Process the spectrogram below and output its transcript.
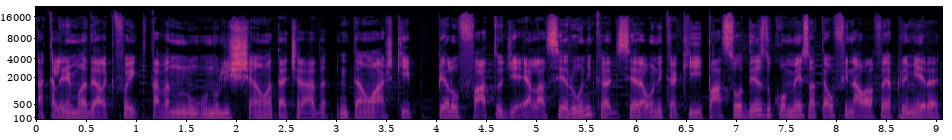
aquela irmã dela que foi que tava no, no lixão até tirada. Então acho que pelo fato de ela ser única, de ser a única que passou desde o começo até o final, ela foi a primeira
